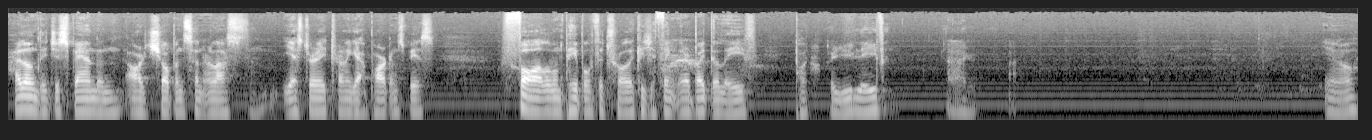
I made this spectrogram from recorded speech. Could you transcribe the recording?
How long did you spend in our shopping centre last yesterday trying to get a parking space, following people with the trolley because you think they're about to leave. Are you leaving? You know.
